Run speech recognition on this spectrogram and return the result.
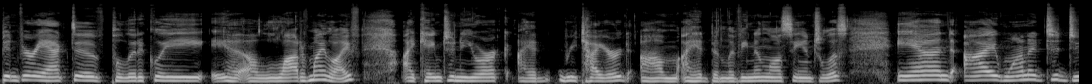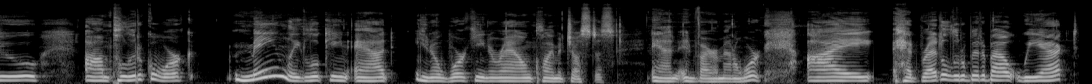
been very active politically eh, a lot of my life. I came to New York. I had retired. Um, I had been living in Los Angeles, and I wanted to do um, political work, mainly looking at you know working around climate justice and environmental work. I had read a little bit about WEACT,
